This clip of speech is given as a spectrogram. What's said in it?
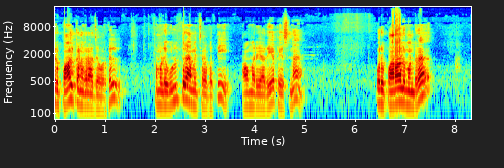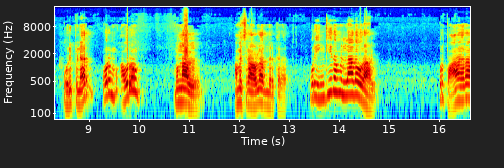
திரு பால் கனகராஜ் அவர்கள் நம்மளுடைய உள்துறை அமைச்சரை பற்றி அவமரியாதையாக பேசின ஒரு பாராளுமன்ற உறுப்பினர் ஒரு அவரும் முன்னாள் அமைச்சராவில் இருந்திருக்கிறார். ஒரு இங்கீதம் இல்லாத ஒரு ஆள். ஒரு பாரா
